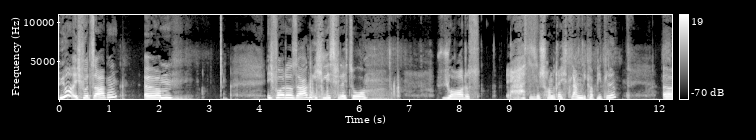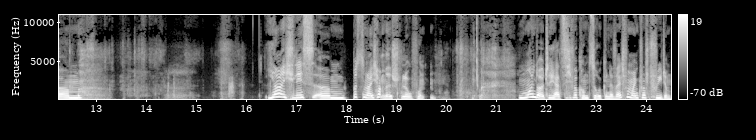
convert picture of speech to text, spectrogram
ja, ich würde sagen, ähm, ich würde sagen, ich lese vielleicht so ja, das. Ja, sie sind schon recht lang, die Kapitel. Ähm. Ja, ich lese ähm, bis zu ich habe eine Stelle gefunden. Moin Leute, herzlich willkommen zurück in der Welt von Minecraft Freedom.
